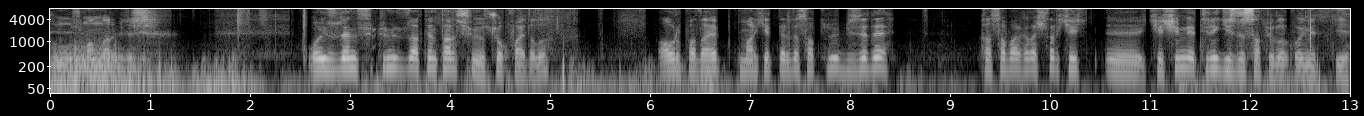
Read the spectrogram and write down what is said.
Bunu uzmanlar bilir. O yüzden sütünüz zaten tartışmıyoruz. Çok faydalı. Avrupa'da hep marketlerde satılıyor. Bizde de kasap arkadaşlar ke, e, keçinin etini gizli satıyorlar koyun eti diye.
